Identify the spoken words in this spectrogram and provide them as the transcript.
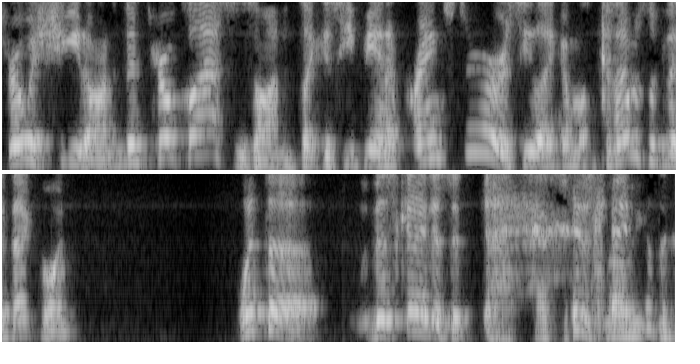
throw a sheet on, and then throw glasses on? It's like, is he being a prankster or is he like? Because I was looking at that going, what the? This guy doesn't. this guy well, doesn't,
